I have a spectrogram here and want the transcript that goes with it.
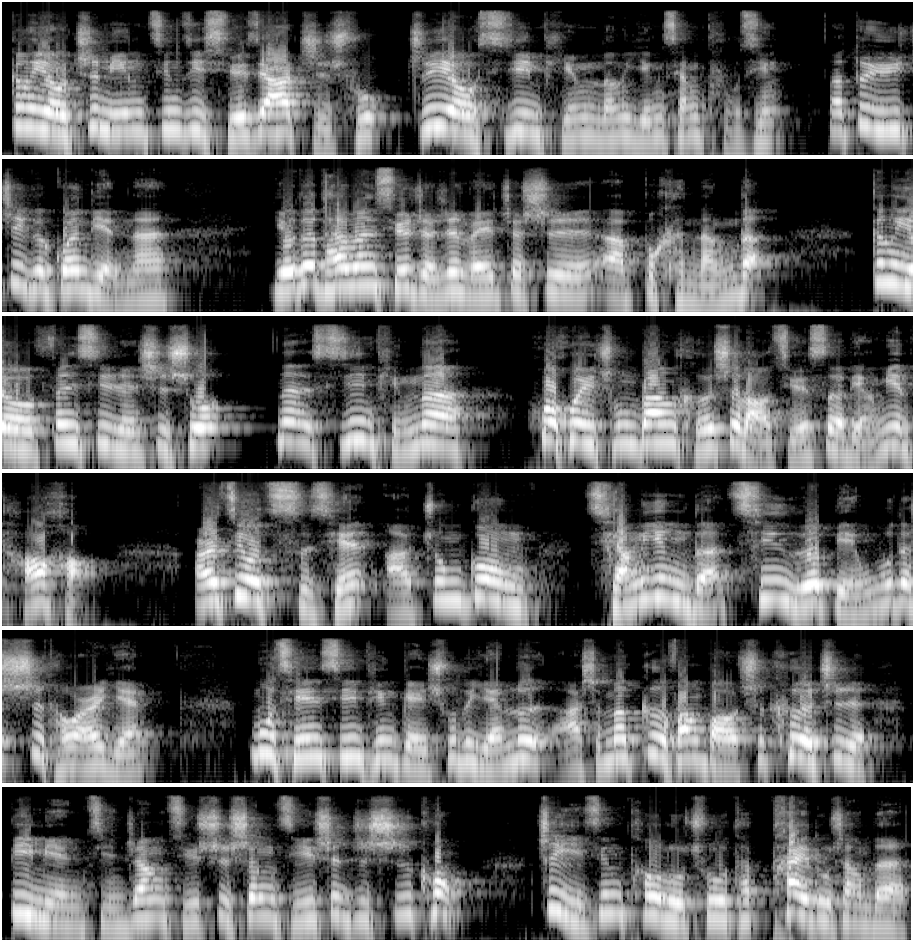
更有知名经济学家指出，只有习近平能影响普京。那对于这个观点呢，有的台湾学者认为这是呃不可能的，更有分析人士说，那习近平呢或会充当和事佬角色，两面讨好。而就此前啊中共强硬的亲俄贬乌的势头而言，目前习近平给出的言论啊，什么各方保持克制，避免紧张局势升级甚至失控，这已经透露出他态度上的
